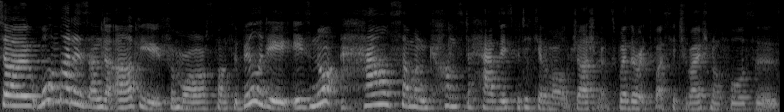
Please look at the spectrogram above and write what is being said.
So, what matters under our view for moral responsibility is not how someone comes to have these particular moral judgments, whether it's by situational forces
